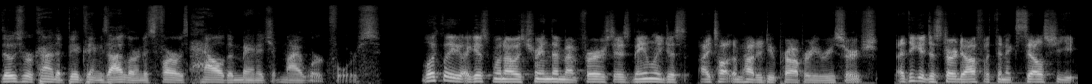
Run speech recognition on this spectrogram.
Those were kind of the big things I learned as far as how to manage my workforce. Luckily, I guess when I was training them at first, it was mainly just I taught them how to do property research. I think it just started off with an Excel sheet.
